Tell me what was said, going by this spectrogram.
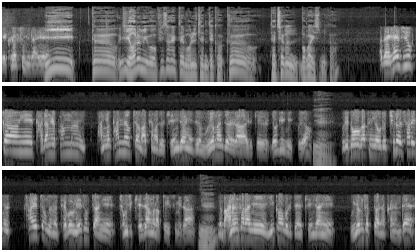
예, 그렇습니다. 예. 이, 그, 이제 여름이고 피서객들 몰릴 텐데 그, 그 대책은 뭐가 있습니까? 아, 네, 해수욕장이 다단계 방문, 방문 판매업체와 마찬가지로 굉장히 좀 위험한 저희라 이렇게 여기고 있고요. 예. 우리 도 같은 경우도 7월 4일이면 4일 정도면 대부분 해수욕장이 정식 개장을 앞두고 있습니다. 예. 많은 사람이 인파 몰릴 때 굉장히 위험스럽다고 생각하는데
